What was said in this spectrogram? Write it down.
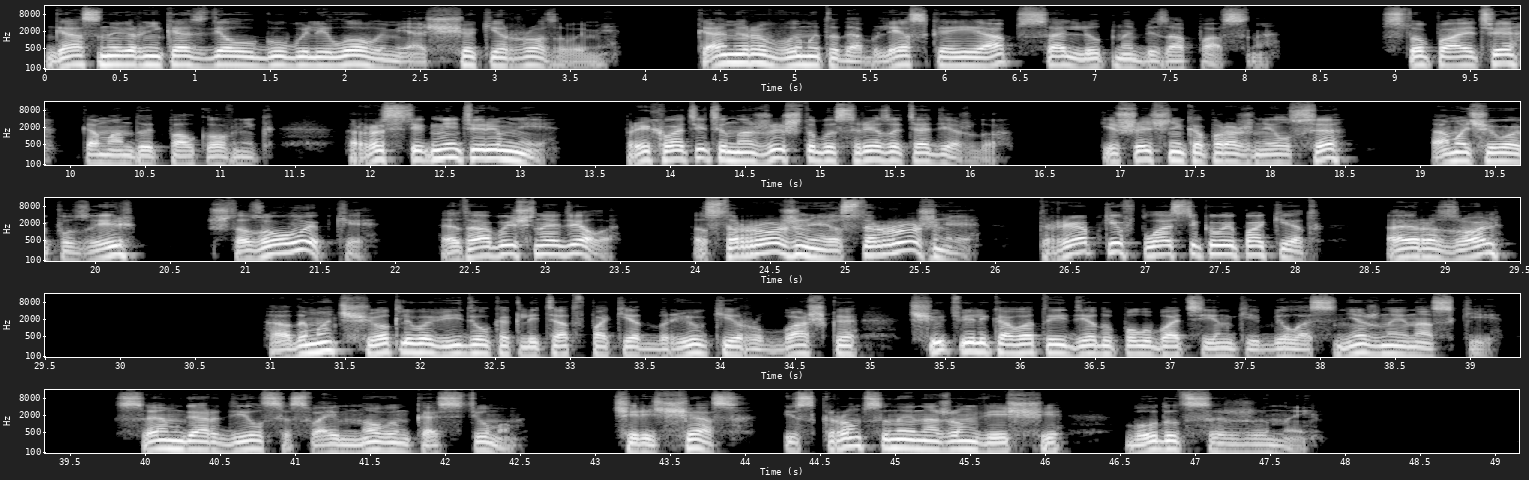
Газ наверняка сделал губы лиловыми, а щеки розовыми. Камера вымыта до блеска и абсолютно безопасна. «Ступайте», — командует полковник. «Расстегните ремни. Прихватите ножи, чтобы срезать одежду. Кишечник опорожнился. А мочевой пузырь? Что за улыбки? Это обычное дело. Осторожнее, осторожнее. Тряпки в пластиковый пакет. Аэрозоль?» Адам отчетливо видел, как летят в пакет брюки, рубашка, чуть великоватые деду полуботинки, белоснежные носки. Сэм гордился своим новым костюмом. Через час искромсанные ножом вещи будут сожжены.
